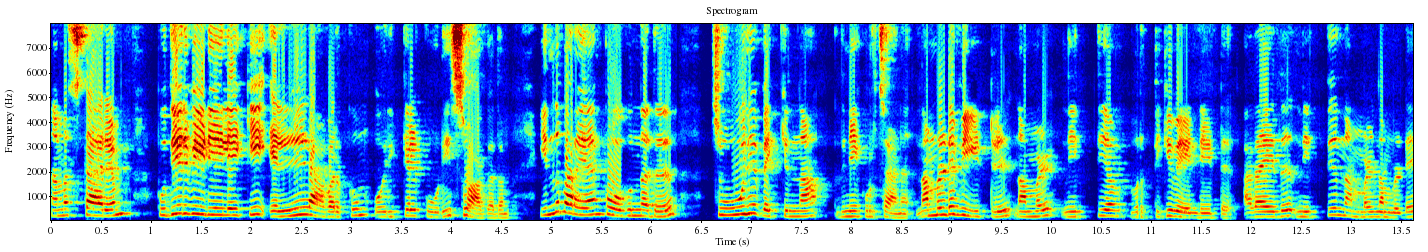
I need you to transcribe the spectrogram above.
നമസ്കാരം. പുതിയൊരു വീഡിയോയിലേക്ക് എല്ലാവർക്കും ഒരിക്കൽ കൂടി സ്വാഗതം. ഇന്ന് പറയാൻ പോകുന്നത് ചൂൽ വെക്കുന്ന ഇതിനെ കുറിച്ചാണ്. നമ്മളുടെ വീട്ടിൽ നമ്മൾ നിത്യ വൃത്തിക്ക് വേണ്ടിയിട്ട് അതായത് നിത്യം നമ്മൾ നമ്മളുടെ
